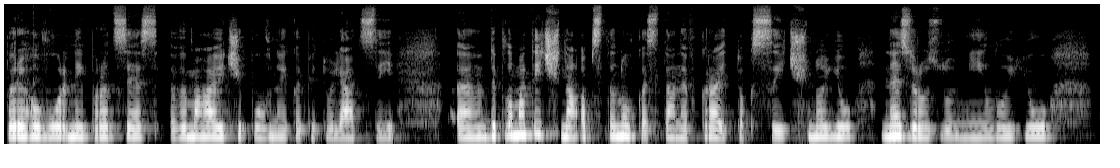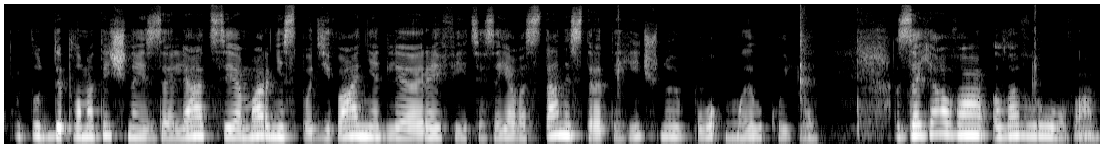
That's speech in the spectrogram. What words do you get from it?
переговорний процес, вимагаючи повної капітуляції. Е, дипломатична обстановка стане вкрай токсичною, незрозумілою. Тут дипломатична ізоляція, марні сподівання для Рефії. Ця заява стане стратегічною помилкою. Заява Лаврова.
